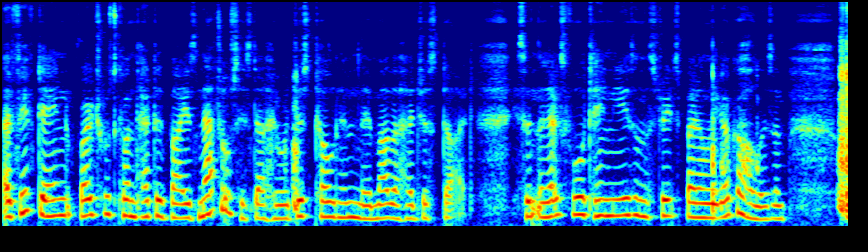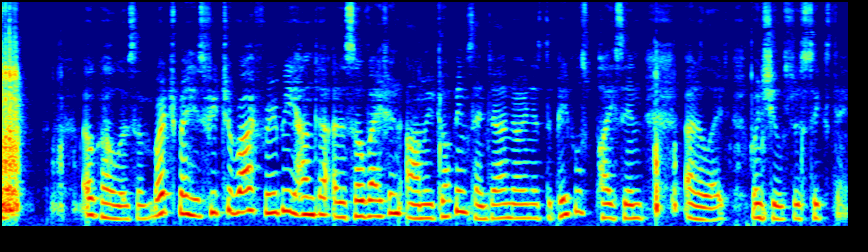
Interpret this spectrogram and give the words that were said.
At 15, Roach was contacted by his natural sister who had just told him their mother had just died. He spent the next 14 years on the streets battling alcoholism. Alcoholism. Roach met his future wife Ruby Hunter at a Salvation Army dropping centre known as the People's Place in Adelaide when she was just 16.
